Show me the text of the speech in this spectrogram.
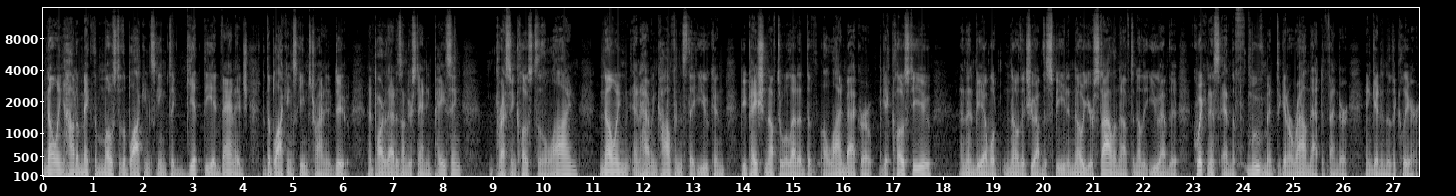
knowing how to make the most of the blocking scheme to get the advantage that the blocking scheme's trying to do. And part of that is understanding pacing pressing close to the line, knowing and having confidence that you can be patient enough to let a, a linebacker get close to you and then be able to know that you have the speed and know your style enough to know that you have the quickness and the f- movement to get around that defender and get into the clear.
